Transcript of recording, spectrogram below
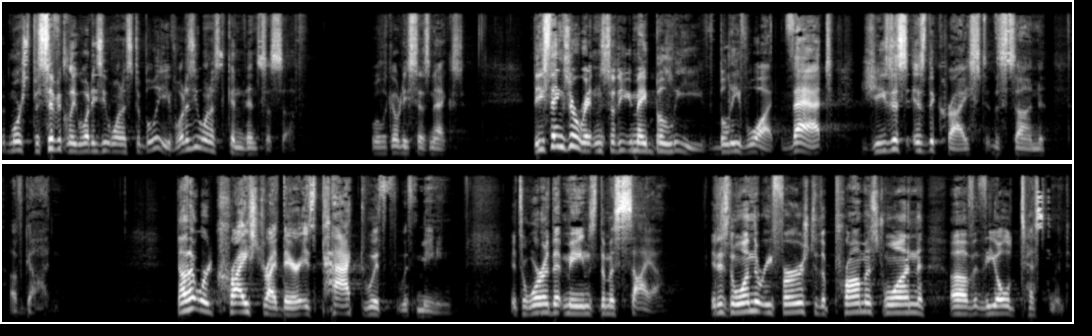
But more specifically, what does he want us to believe? What does he want us to convince us of? Well, look at what he says next. These things are written so that you may believe. Believe what? That Jesus is the Christ, the Son of God. Now, that word Christ right there is packed with, with meaning. It's a word that means the Messiah. It is the one that refers to the promised one of the Old Testament.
